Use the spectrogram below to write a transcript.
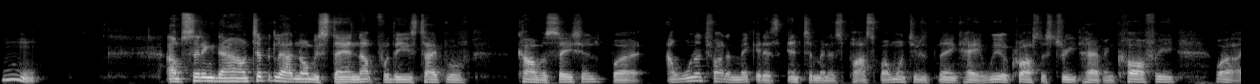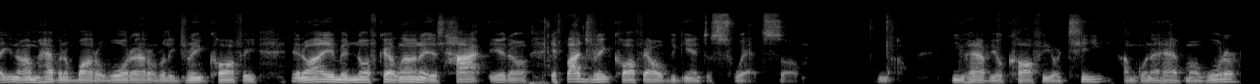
Hmm. I'm sitting down. Typically, I normally stand up for these type of conversations, but I want to try to make it as intimate as possible. I want you to think, hey, we across the street having coffee. Well, you know, I'm having a bottle of water. I don't really drink coffee. You know, I am in North Carolina. It's hot. You know, if I drink coffee, I will begin to sweat. So, no, you have your coffee or tea. I'm going to have my water.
